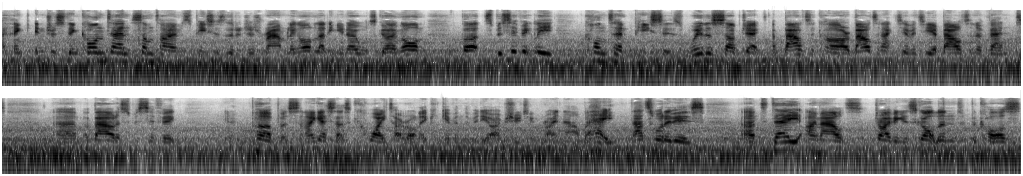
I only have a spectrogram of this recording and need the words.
I think, interesting content, sometimes pieces that are just rambling on, letting you know what's going on, but specifically content pieces with a subject about a car, about an activity, about an event, um, about a specific you know, purpose. And I guess that's quite ironic given the video I'm shooting right now. But hey, that's what it is. Um, today I'm out driving in Scotland because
